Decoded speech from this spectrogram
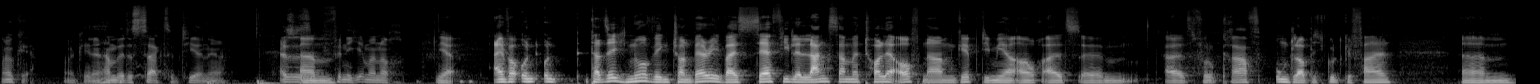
Okay, okay, dann haben wir das zu akzeptieren, ja. Also Ähm, finde ich immer noch. Ja. Einfach und, und tatsächlich nur wegen John Barry, weil es sehr viele langsame, tolle Aufnahmen gibt, die mir auch als, ähm, als Fotograf unglaublich gut gefallen. Ähm,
